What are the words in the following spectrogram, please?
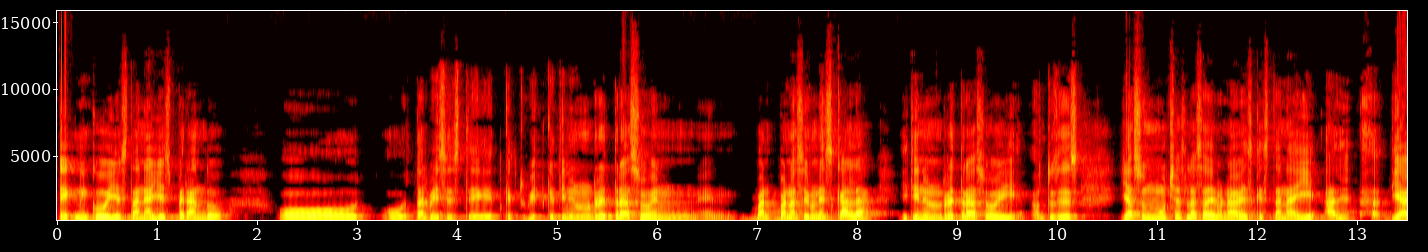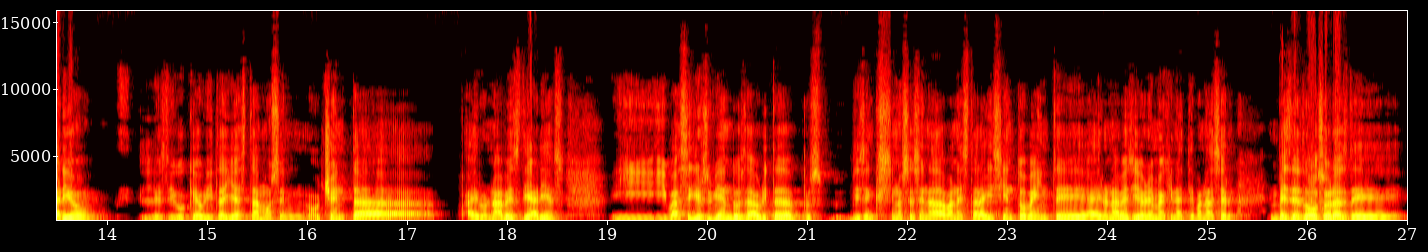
técnico y están ahí esperando, o, o tal vez este, que, tienen un retraso en, van, a hacer una escala y tienen un retraso y entonces ya son muchas las aeronaves que están ahí al diario. Les digo que ahorita ya estamos en 80 aeronaves diarias y, y, va a seguir subiendo. O sea, ahorita pues dicen que si no se hace nada van a estar ahí 120 aeronaves y ahora imagínate, van a ser en vez de dos horas de,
